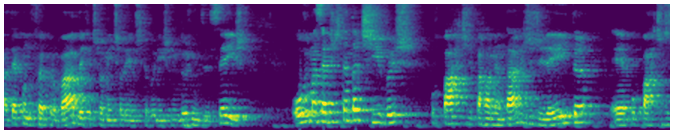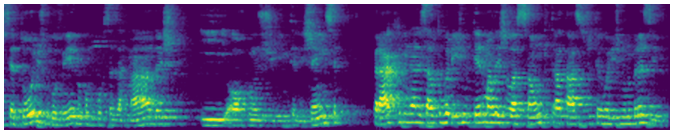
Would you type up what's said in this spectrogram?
até quando foi aprovada efetivamente a lei antiterrorismo em 2016, houve uma série de tentativas por parte de parlamentares de direita, é, por parte de setores do governo, como Forças Armadas e órgãos de inteligência, para criminalizar o terrorismo e ter uma legislação que tratasse de terrorismo no Brasil.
